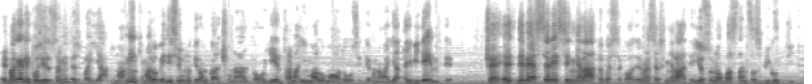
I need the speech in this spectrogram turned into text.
e magari il posizionamento è sbagliato ma minchia ma lo vedi se uno tira un calcio a un altro o gli entra in malo modo o se tira una maglietta? È evidente. Cioè deve essere segnalata questa cosa devono essere segnalate. Io sono abbastanza sbigottito.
